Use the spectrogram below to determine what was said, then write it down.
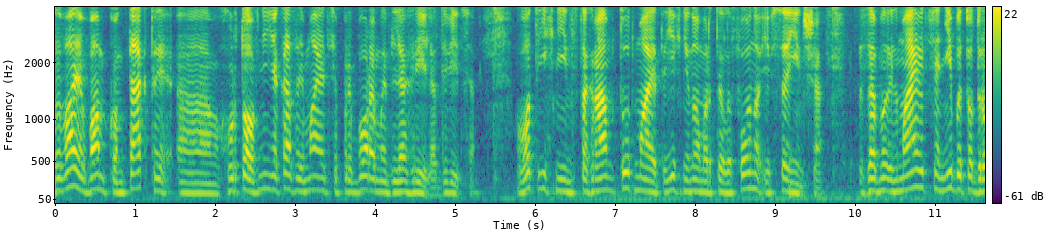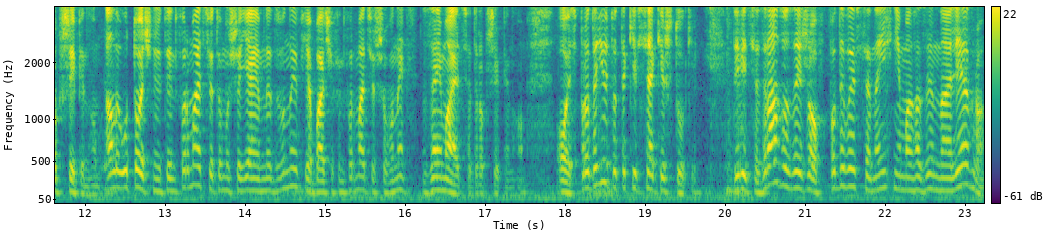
Вливаю вам контакти е, гуртовні, яка займається приборами для гріля. Дивіться, от їхній інстаграм, тут маєте їхній номер телефону і все інше. Займаються нібито дропшипінгом, але уточнюйте інформацію, тому що я їм не дзвонив. Я бачив інформацію, що вони займаються дропшипінгом. Ось продають тут такі всякі штуки. Дивіться, зразу зайшов, подивився на їхній магазин на Allegro,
